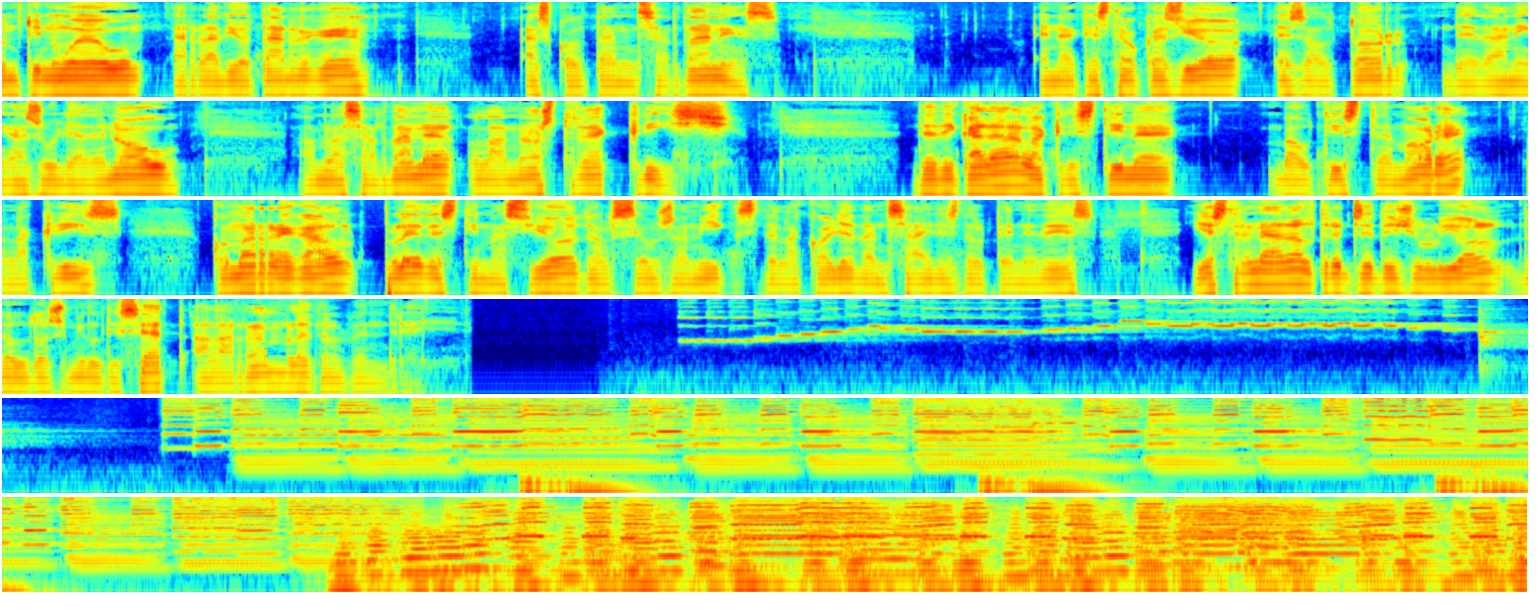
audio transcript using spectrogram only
Continueu a Radio Targa escoltant sardanes. En aquesta ocasió és el torn de Dani Gasulla de nou, amb la sardana La nostra Crix, dedicada a la Cristina Bautista Mora, la Cris, com a regal ple d'estimació dels seus amics de la colla d'ensaires del Penedès i estrenada el 13 de juliol del 2017 a la Rambla del Vendrell. Thank you.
